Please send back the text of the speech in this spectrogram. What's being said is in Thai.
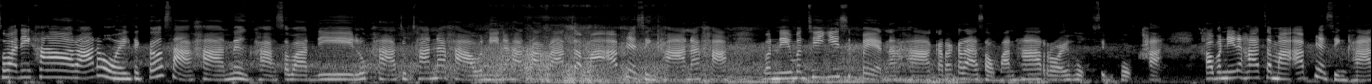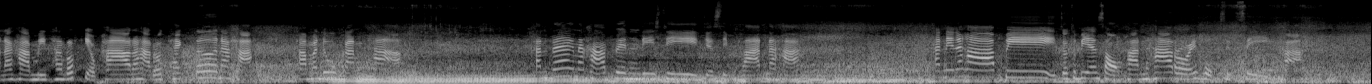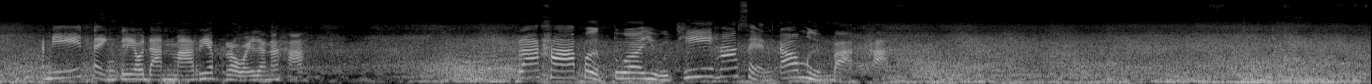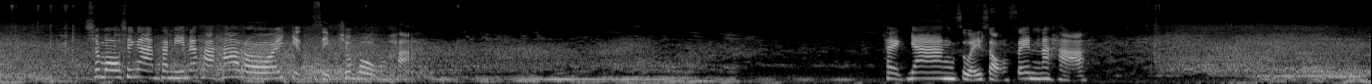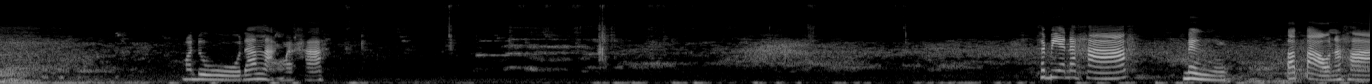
สวัสดีค่ะ ร้านโอเองเทคเตอร์สาขาหนึ่งค่ะ สวัสดีลูกค้าทุกท่านนะคะ วันนี้นะคะ ทางร้านจะมาอัปเดตสินค้านะคะ วันนี้วันที่28นะคะ กรกฎาคม2566 ค่ะค่ะวันนี้นะคะจะมาอัปเดตสินค้านะคะ มีทั้งรถเกี่ยวข้าวนะคะ รถแท็กเตอร์นะคะค่ะมาดูกันค่ะ คันแรกนะคะเป็น DC 70 plus นะคะคันนี้นะคะ ปีจดทะเบียน 2564 ค่ะันนี้แต่งเกลียวดันมาเรียบร้อยแล้วนะคะ ราคาเปิดตัวอยู่ที่ 590,000 บาทค่ะ ชั่วโมงใช้งานคันนี้นะคะ 570 ชั่วโมงค่ะ แท็กยางสวยสองเส้นนะคะ มาดูด้านหลังนะคะ ทะเบียนนะคะหนึ่งต่อเต่านะคะ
